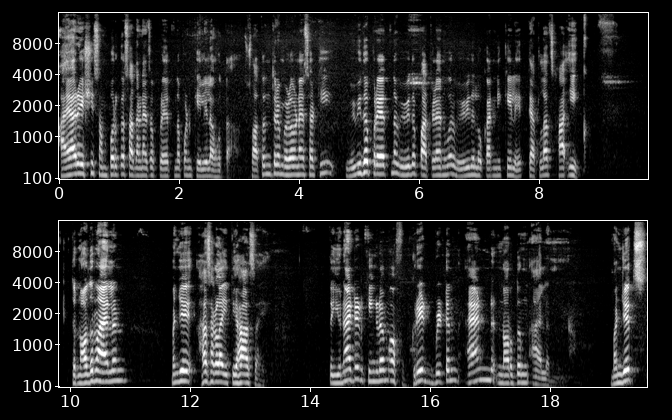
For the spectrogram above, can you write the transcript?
आय आर एशी संपर्क साधण्याचा प्रयत्न पण केलेला होता. स्वातंत्र्य मिळवण्यासाठी विविध प्रयत्न विविध पातळ्यांवर विविध लोकांनी केले त्यातलाच हा एक. तर नॉर्दर्न आयर्लंड म्हणजे हा सगळा इतिहास आहे. The United Kingdom of Great Britain and Northern Ireland म्हणजेच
